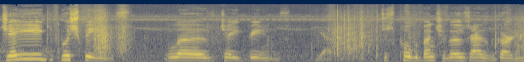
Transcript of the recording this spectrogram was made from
Jade bush beans. Love jade beans. Yeah. Just pulled a bunch of those out of the garden.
